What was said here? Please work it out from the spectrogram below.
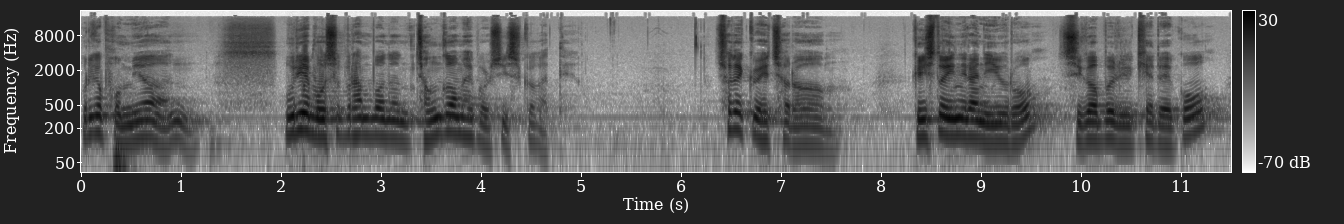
우리가 보면 우리의 모습을 한번은 점검해 볼 수 있을 것 같아요. 초대교회처럼 그리스도인이란 이유로 직업을 잃게 되고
